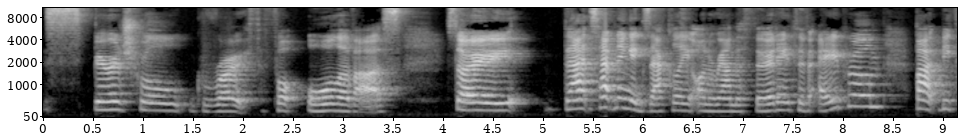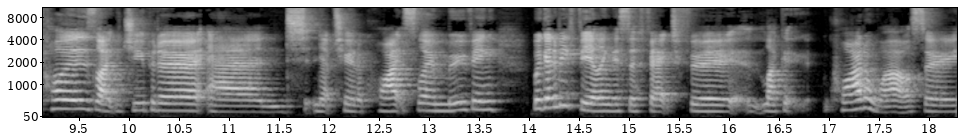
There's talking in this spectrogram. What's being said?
spiritual growth for all of us. So that's happening exactly on around the 13th of April. But because like Jupiter and Neptune are quite slow moving, we're going to be feeling this effect for like quite a while. So,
